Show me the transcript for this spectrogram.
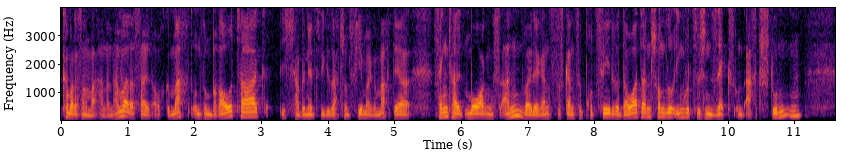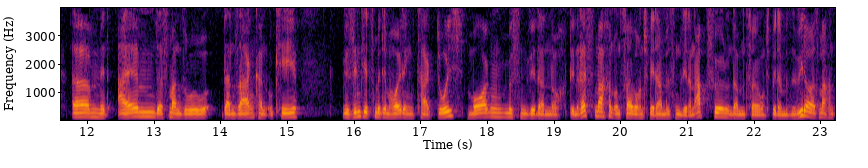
können wir das mal machen? Dann haben wir das halt auch gemacht. Und so ein Brautag, ich habe ihn jetzt wie gesagt schon viermal gemacht, der fängt halt morgens an, weil der ganz, das ganze Prozedere dauert dann schon so irgendwo zwischen sechs und acht Stunden ähm, mit allem, dass man so dann sagen kann, okay, wir sind jetzt mit dem heutigen Tag durch, morgen müssen wir dann noch den Rest machen und zwei Wochen später müssen wir dann abfüllen und dann zwei Wochen später müssen wir wieder was machen.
